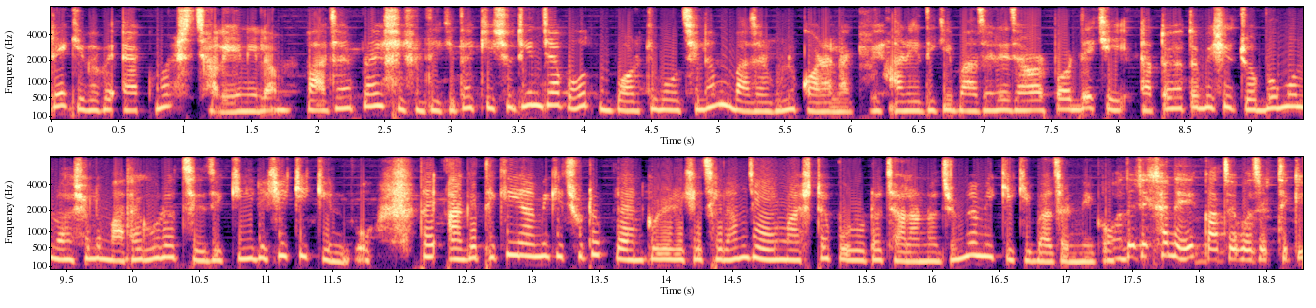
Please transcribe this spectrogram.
দিয়ে কীভাবে এক মাস চালিয়ে নিলাম। বাজার প্রায় শেষের দিকে। তাই কিছুদিন যাবত বরকে বলছিলাম বাজারগুলো করা লাগবে। আর এদিকে বাজারে যাওয়ার পর দেখি এত এত বেশি দ্রব্যমূল্য আসলে মাথা ঘোরাচ্ছে যে কি রেখে কি কিনবো। তাই আগে থেকেই আমি কিছুটা প্ল্যান করে রেখেছিলাম যে এই মাসটা পুরোটা চালানোর জন্য আমি কি কি বাজার নিব। আমাদের এখানে কাঁচা বাজার থেকে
